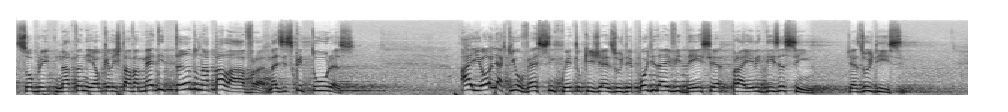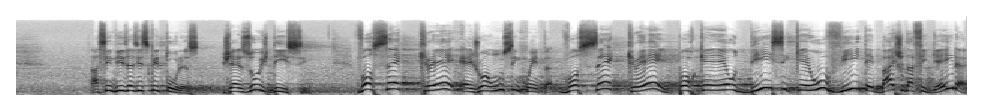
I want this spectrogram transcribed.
sobre Nataniel, que ele estava meditando na palavra, nas escrituras. Aí olha aqui o verso 50, o que Jesus, depois de dar evidência para ele, diz assim: Jesus disse, assim diz as escrituras, Jesus disse, você crê, é João 1,50. Você crê porque eu disse que eu vi debaixo da figueira?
